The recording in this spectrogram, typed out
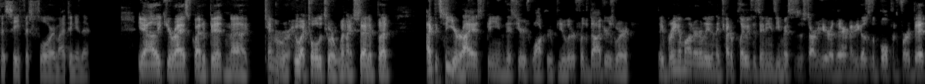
the safest floor in my opinion there. Yeah, I like Urias quite a bit, and uh, I can't remember who I told it to or when I said it, but I could see Urias being this year's Walker Buehler for the Dodgers, where they bring him on early and they try to play with his innings. He misses a start here or there, maybe goes to the bullpen for a bit,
